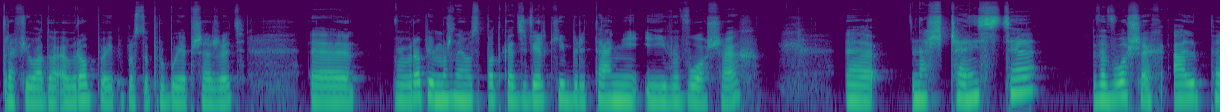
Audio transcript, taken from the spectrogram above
trafiła do Europy i po prostu próbuje przeżyć. Y, w Europie można ją spotkać w Wielkiej Brytanii i we Włoszech. E, na szczęście we Włoszech Alpy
